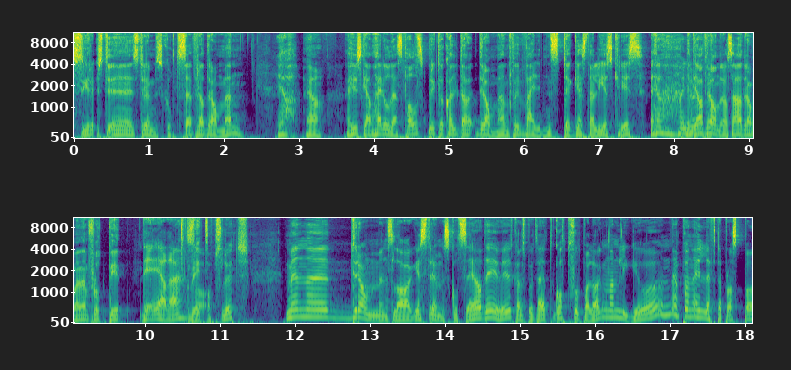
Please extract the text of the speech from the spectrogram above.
Str st eh, Strømsgodset fra Drammen. Ja. Ja. Jeg husker en Herodes Falsk brukte å kalle Drammen for verdens styggeste lyskryss. ja Men det har forandra seg. Drammen er en flott by. Det er det, så absolutt. Men uh, Drammenslaget Strømsgodset ja, det er jo i utgangspunktet et godt fotballag, men de ligger jo på en 11.-plass på,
